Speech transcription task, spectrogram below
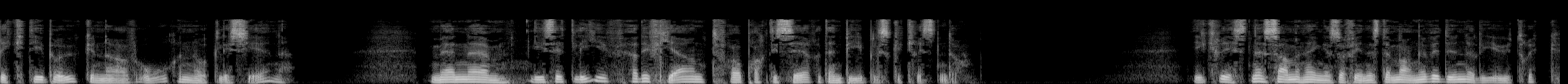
riktig bruken av ordene og klisjeene. Men eh, i sitt liv er de fjernt fra å praktisere den bibelske kristendom. I kristne sammenhenger så finnes det mange vidunderlige uttrykk,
